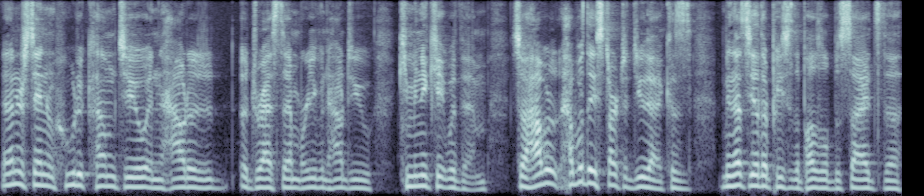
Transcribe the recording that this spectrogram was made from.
and understand who to come to and how to address them, or even how to communicate with them. So how would how would they start to do that? Because I mean that's the other piece of the puzzle besides the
